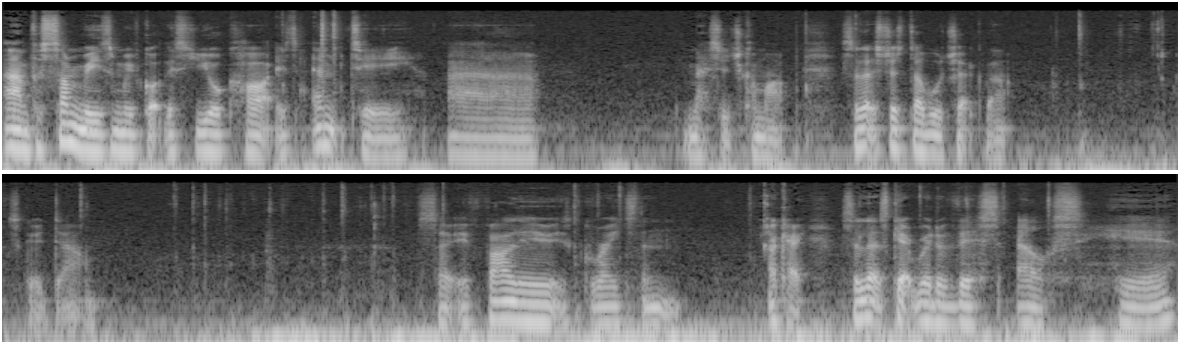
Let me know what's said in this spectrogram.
And for some reason we've got this your cart is empty uh, message come up. So let's just double check that. Let's go down. So if value is greater than... Okay, so let's get rid of this else here.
